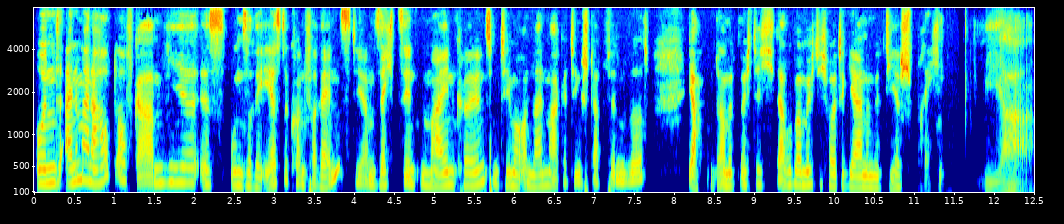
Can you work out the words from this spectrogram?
Und eine meiner Hauptaufgaben hier ist unsere erste Konferenz, die am 16. Mai in Köln zum Thema Online-Marketing stattfinden wird. Ja, und damit möchte ich, darüber möchte ich heute gerne mit dir sprechen. Ja,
